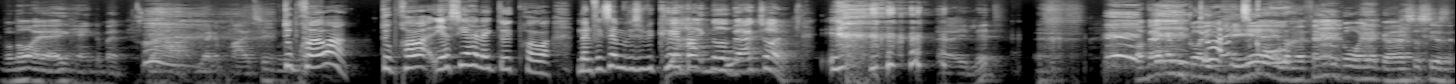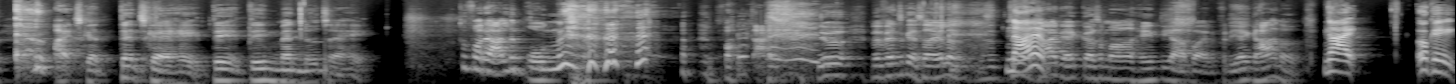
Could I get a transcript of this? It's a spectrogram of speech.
Hvornår er jeg ikke handyman? Jeg, har, jeg kan pege ting ud. Du prøver. Du prøver. Jeg siger heller ikke, du ikke prøver. Men for eksempel, hvis vi køber... Jeg har ikke noget værktøj. er I lidt? og hver gang vi går i IKEA, eller hvad fanden vi går ind og gør, så siger jeg sådan, ej, skal, den skal jeg have. Det, det er en mand nødt til at have. Du får det aldrig brugt. Fuck dig. Det er jo, hvad fanden skal jeg så ellers? Det Nej. er klart, at jeg ikke gør så meget handy arbejde, fordi jeg ikke har noget. Nej. Okay,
